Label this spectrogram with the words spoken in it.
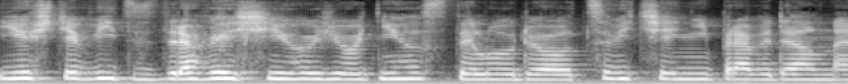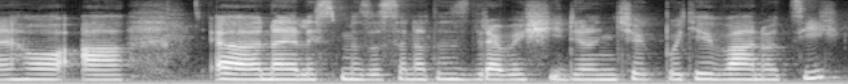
ještě víc zdravějšího životního stylu, do cvičení pravidelného a uh, najeli jsme zase na ten zdravější jídelníček po těch Vánocích.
